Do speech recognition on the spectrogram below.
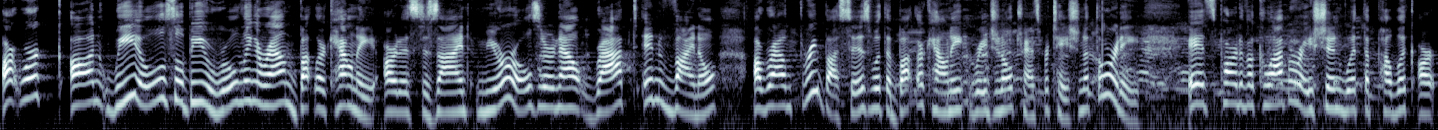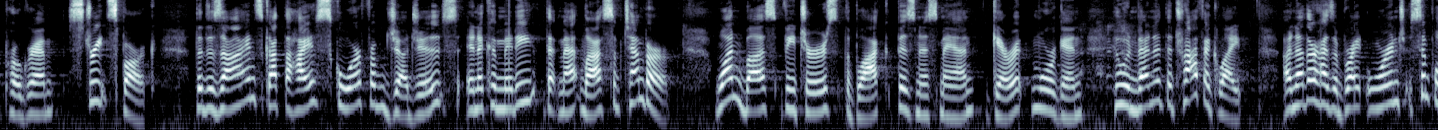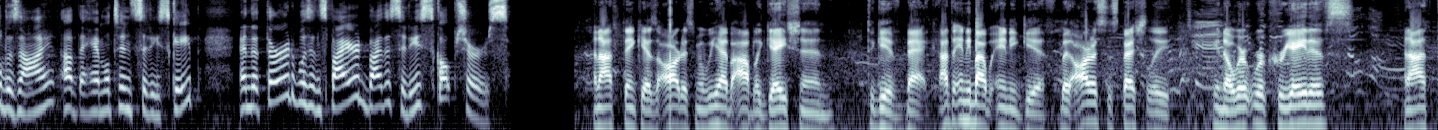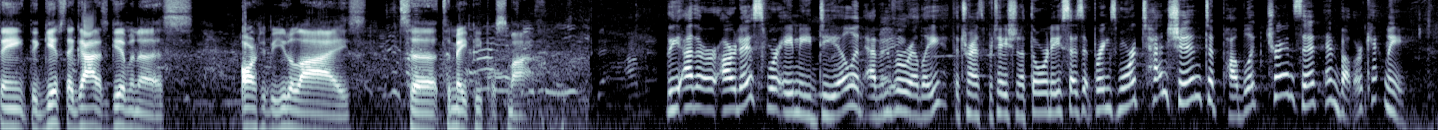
Artwork on wheels will be rolling around Butler County. Artists designed murals that are now wrapped in vinyl around three buses with the Butler County Regional Transportation Authority. It's part of a collaboration with the public art program Street Spark. The designs got the highest score from judges in a committee that met last September. One bus features the black businessman Garrett Morgan, who invented the traffic light. Another has a bright orange, simple design of the Hamilton cityscape, and the third was inspired by the city's sculptures. And I think as artists, I mean, we have an obligation to give back. I think anybody with any gift, but artists especially, you know, we're, we're creatives, and I think the gifts that God has given us are to be utilized to, to make people smile. The other artists were Amy Deal and Evan Verilli. The Transportation Authority says it brings more attention to public transit in Butler County.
